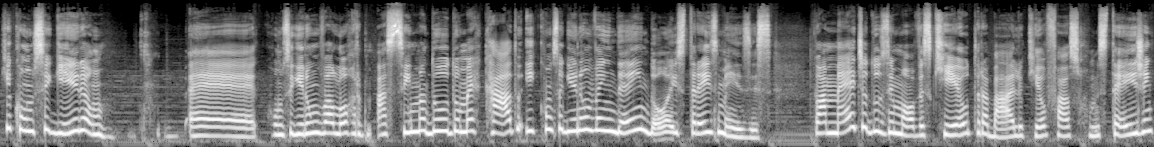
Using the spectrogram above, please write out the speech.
que conseguiram é, conseguiram um valor acima do, do mercado e conseguiram vender em dois, três meses. Então, a média dos imóveis que eu trabalho, que eu faço homestaging,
